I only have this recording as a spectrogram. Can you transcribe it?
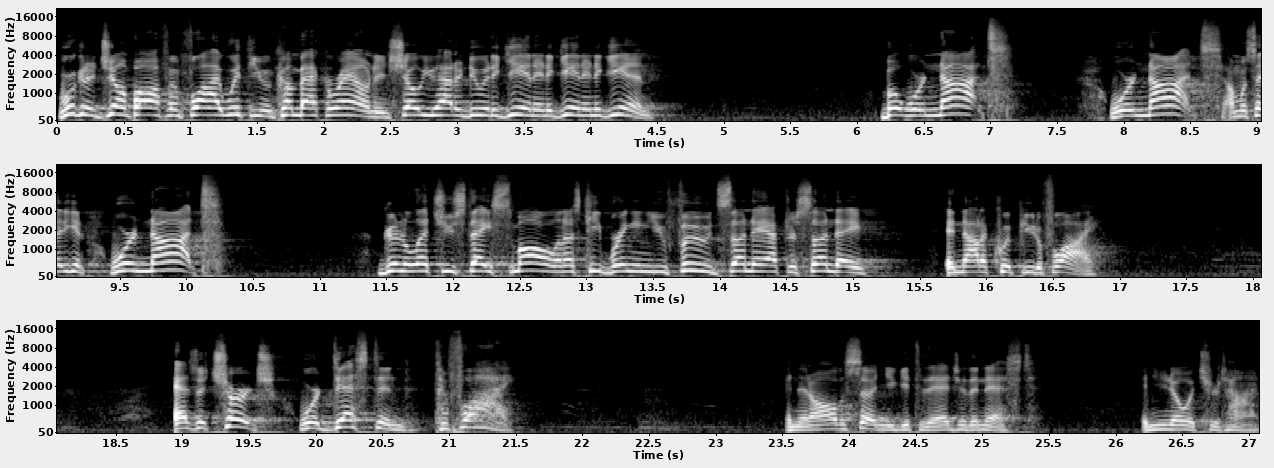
We're going to jump off and fly with you and come back around and show you how to do it again and again and again. But we're not, we're not, I'm going to say it again, we're not going to let you stay small and us keep bringing you food Sunday after Sunday and not equip you to fly. As a church, we're destined to fly. And then all of a sudden, you get to the edge of the nest and you know it's your time.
